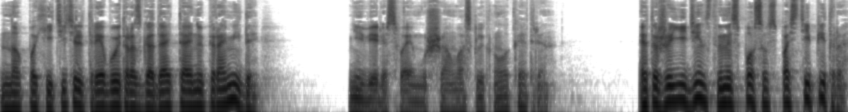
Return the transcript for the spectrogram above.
Но похититель требует разгадать тайну пирамиды. Не веря своим ушам, воскликнула Кэтрин. Это же единственный способ спасти Питера.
